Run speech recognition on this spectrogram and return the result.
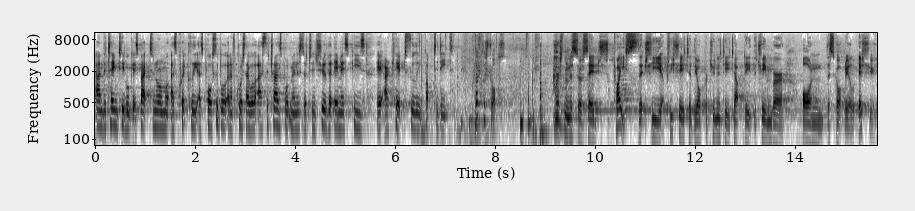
and the timetable gets back to normal as quickly as possible. And of course, I will ask the Transport Minister to ensure that MSPs uh, are kept fully up to date. Douglas Ross. The First Minister said twice that she appreciated the opportunity to update the Chamber on the ScotRail issue,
